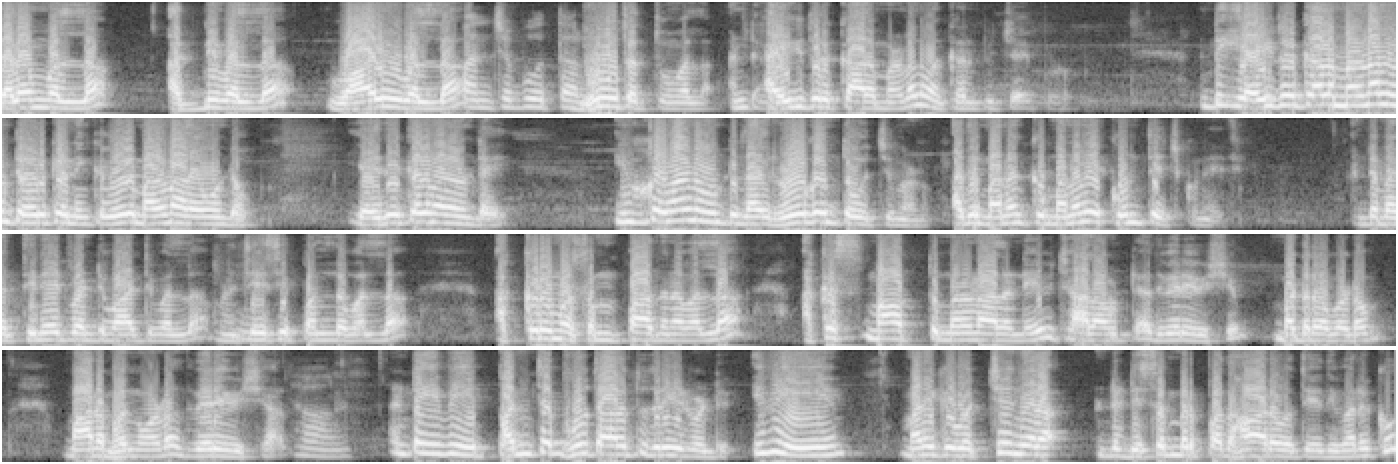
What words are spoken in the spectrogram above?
జలం వల్ల అగ్ని వల్ల వాయువు వల్ల భూతత్వం వల్ల అంటే ఐదు రకాల మరణాలు మనకు కనిపించాయి ఇప్పుడు. అంటే ఈ ఐదు రకాల మరణాలు ఉంటాయి ఎవరికైనా ఇంకా వేరే మరణాలు ఏమి ఉండవు. ఈ ఐదు రకాల మరణాలు ఉంటాయి. ఇంకొక మరణం ఉంటుంది అది రోగంతో వచ్చే మరణం. అది మనకు మనమే కొని తెచ్చుకునేది. అంటే మనం తినేటువంటి వాటి వల్ల మనం చేసే పనుల వల్ల అక్రమ సంపాదన వల్ల అకస్మాత్తు మరణాలు అనేవి చాలా ఉంటాయి. అది వేరే విషయం. మర్డర్ అవ్వడం మానభంగం అవ్వడం అది వేరే విషయాలు. అంటే ఇవి పంచభూతాలతో జరిగేటువంటి ఇవి మనకి వచ్చే నెల అంటే డిసెంబర్ పదహారవ తేదీ వరకు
